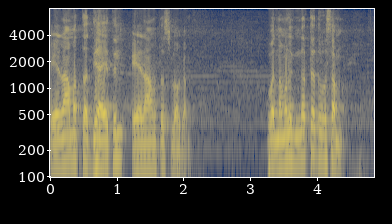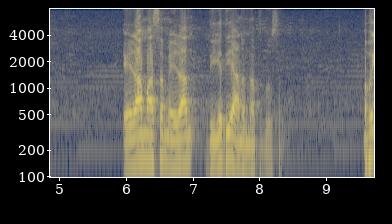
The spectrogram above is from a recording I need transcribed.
ഏഴാമത്തെ അധ്യായത്തിൽ ഏഴാമത്തെ ശ്ലോകം. അപ്പോൾ നമ്മൾ ഇന്നത്തെ ദിവസം ഏഴാം മാസം ഏഴാം തീയതിയാണ് ഇന്നത്തെ ദിവസം. അപ്പോൾ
